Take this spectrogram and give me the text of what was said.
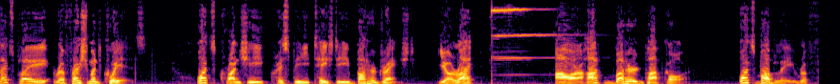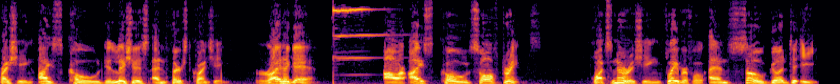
Let's play refreshment quiz. What's crunchy, crispy, tasty, butter drenched? You're right. Our hot buttered popcorn. What's bubbly, refreshing, ice cold, delicious, and thirst quenching? Right again. Our ice cold soft drinks. What's nourishing, flavorful, and so good to eat?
